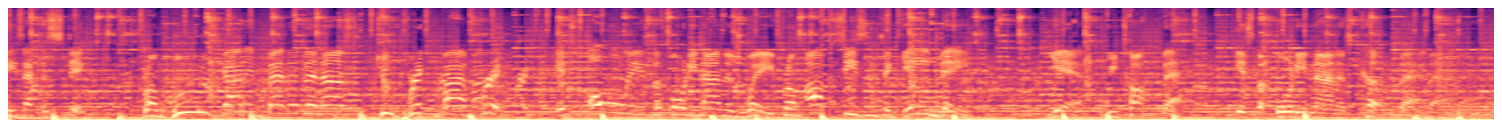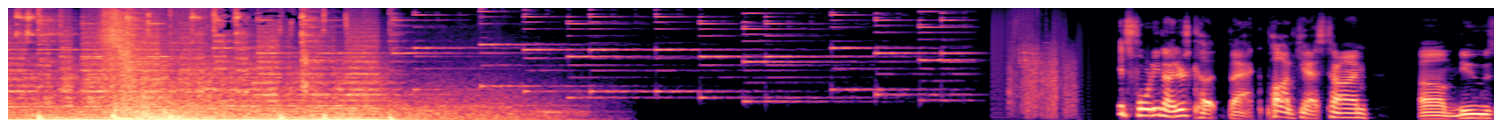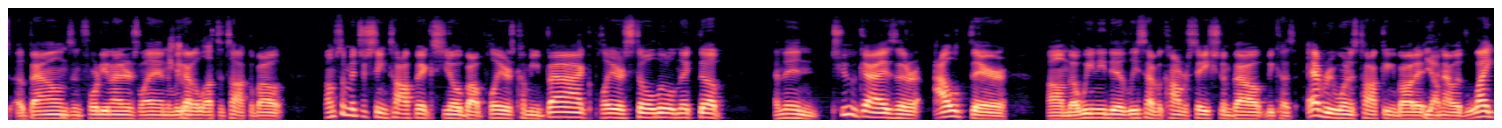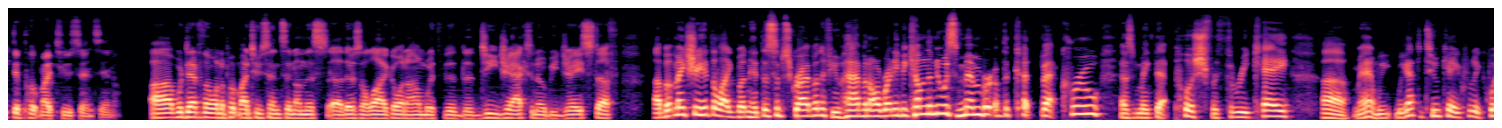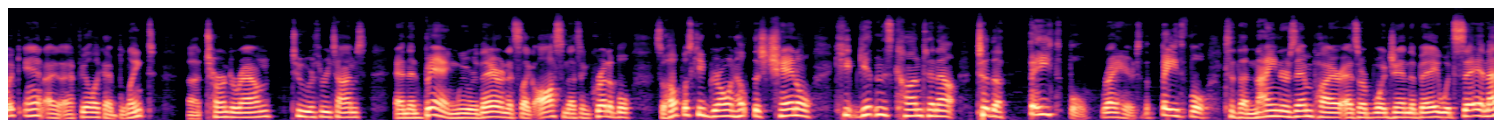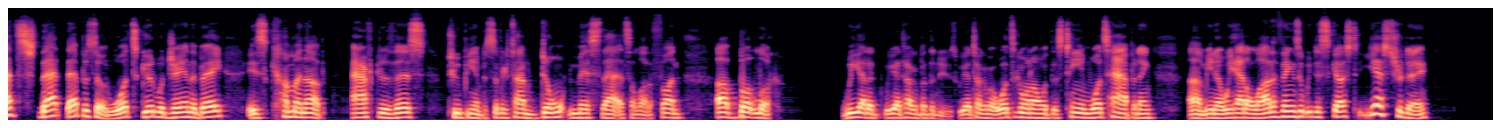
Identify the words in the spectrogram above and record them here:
days at the stick. From who's got it better than us to brick by brick. It's always the 49ers way from off season to game day. Yeah, we talk back. It's the 49ers cutback. It's 49ers Cut Back podcast time. Um, news abounds in 49ers land, and we got a lot to talk about. Um, some interesting topics, you know, about players coming back, players still a little nicked up, and then two guys that are out there um, that we need to at least have a conversation about because everyone is talking about it, Yep. and I would like to put my two cents in. Uh, would definitely want to put my two cents in on this. Uh, there's a lot going on with the, the D Jackson OBJ stuff. Uh, but make sure you hit the like button, hit the subscribe button if you haven't already. Become the newest member of the Cutback crew as we make that push for 3K. Uh, man, we, we got to 2K pretty quick, and I, I feel like I blinked, uh, turned around two or three times, and then bang, we were there, and it's like awesome. That's incredible. So help us keep growing, help this channel keep getting this content out to the faithful right here to the faithful to the Niners empire as our boy Jay in the Bay would say and that's that episode what's good with Jay in the Bay is coming up after this 2 p.m. Pacific time. Don't miss that. It's a lot of fun. Uh, but look we gotta we gotta talk about the news. We gotta talk about what's going on with this team what's happening. Um, you know we had a lot of things that we discussed yesterday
